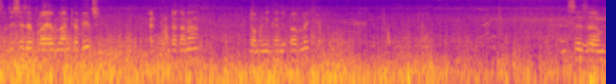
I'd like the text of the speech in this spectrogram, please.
So this is a Playa Blanca beach at Punta Cana, Dominican Republic. This is um,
